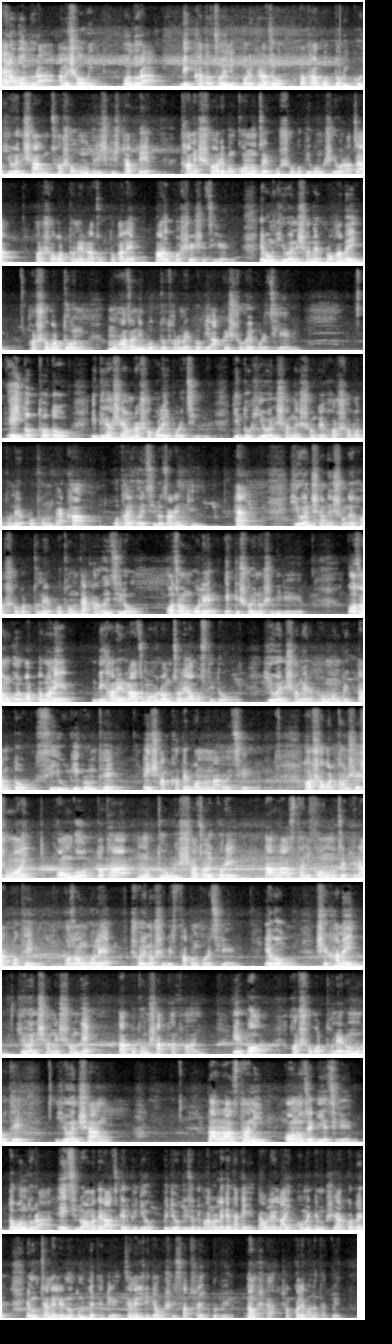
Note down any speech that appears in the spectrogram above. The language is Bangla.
হ্যালো বন্ধুরা, আমি সৌভিক। বন্ধুরা, বিখ্যাত চৈনিক পরিব্রাজক তথা বৌদ্ধভিক্ষু হিউয়েন সাং ছশো উনত্রিশ খ্রিস্টাব্দে থানেশ্বর এবং কনজের পুষ্যবতী বংশীয় রাজা হর্ষবর্ধনের রাজত্বকালে ভারতবর্ষে এসেছিলেন এবং হিউয়েন সাংয়ের প্রভাবেই হর্ষবর্ধন মহাজানী বৌদ্ধ ধর্মের প্রতি আকৃষ্ট হয়ে পড়েছিলেন। এই তথ্য তো ইতিহাসে আমরা সকলেই পড়েছি, কিন্তু হিউয়েন সাংয়ের সঙ্গে হর্ষবর্ধনের প্রথম দেখা কোথায় হয়েছিল জানেন কি? হ্যাঁ হিউয়েন সাংয়ের সঙ্গে হর্ষবর্ধনের প্রথম দেখা হয়েছিল কজঙ্গলের একটি সৈন্য শিবিরে। কজঙ্গল বর্তমানে বিহারের রাজমহল অঞ্চলে অবস্থিত। হিউয়েন সাংয়ের ভ্রমণ বৃত্তান্ত সিইউকি গ্রন্থে এই সাক্ষাতের বর্ণনা রয়েছে। হর্ষবর্ধন সে সময় কঙ্গোদ তথা মধ্য উড়িষ্যা জয় করে তার রাজধানী কঙ্গজে ফেরার পথে কজঙ্গলে সৈন্য শিবির স্থাপন করেছিলেন এবং সেখানেই হিউয়েন সাংয়ের সঙ্গে তার প্রথম সাক্ষাৎ হয়। এরপর হর্ষবর্ধনের অনুরোধে হিউয়েন সাং তার রাজধানী কনজে গিয়েছিলেন। তো বন্ধুরা, এই ছিল আমাদের আজকের ভিডিও। ভিডিওটি যদি ভালো লেগে থাকে, তাহলে লাইক, কমেন্ট এবং শেয়ার করবেন এবং চ্যানেলে নতুন হয়ে থাকলে চ্যানেলটিকে অবশ্যই সাবস্ক্রাইব করবেন। নমস্কার, সকলে ভালো থাকবেন।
